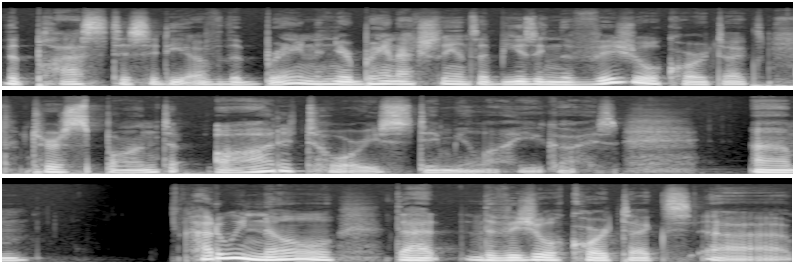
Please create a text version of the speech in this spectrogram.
the plasticity of the brain and your brain actually ends up using the visual cortex to respond to auditory stimuli, you guys. Um, how do we know that the visual cortex uh,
